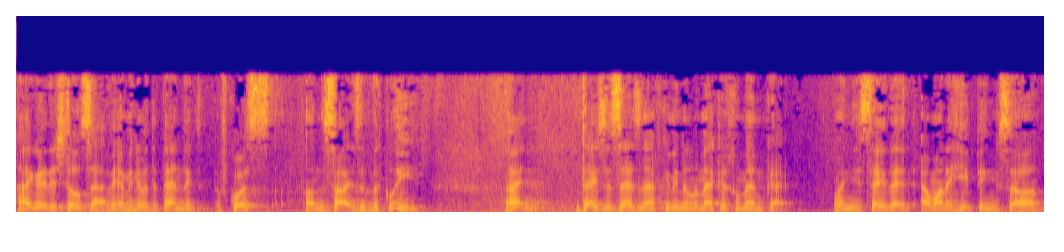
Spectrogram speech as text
High Gaidish still savvy. I mean, it would depend, of course, on the size of the Kli. Right? Taisa says, Nafkamina. When you say that I want a heaping saw,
